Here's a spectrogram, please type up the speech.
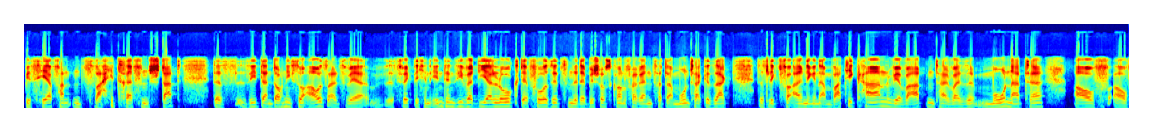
bisher fanden zwei Treffen statt. Das sieht dann doch nicht so aus, als wäre es wirklich ein intensiver Dialog. Der Vorsitzende der Bischofskonferenz hat am Montag gesagt, das liegt vor allen Dingen am Vatikan. Wir warten teilweise Monate auf, auf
